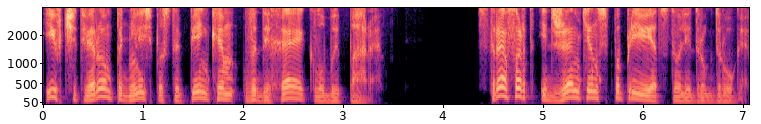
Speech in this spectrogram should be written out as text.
и вчетвером поднялись по ступенькам, выдыхая клубы пара. Страффорд и Дженкинс поприветствовали друг друга.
